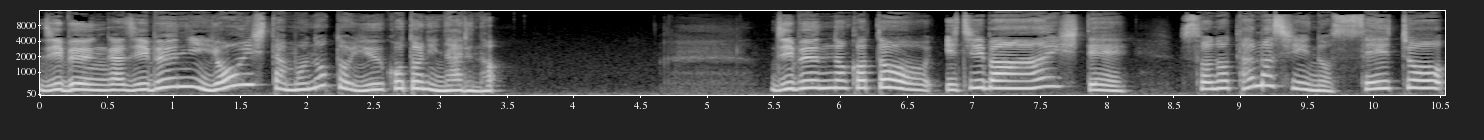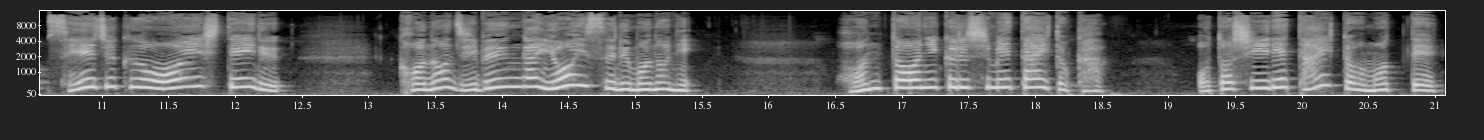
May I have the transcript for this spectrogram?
自分が自分に用意したものということになるの。自分のことを一番愛して、その魂の成長、成熟を応援している、この自分が用意するものに、本当に苦しめたいとか、陥れたいと思って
